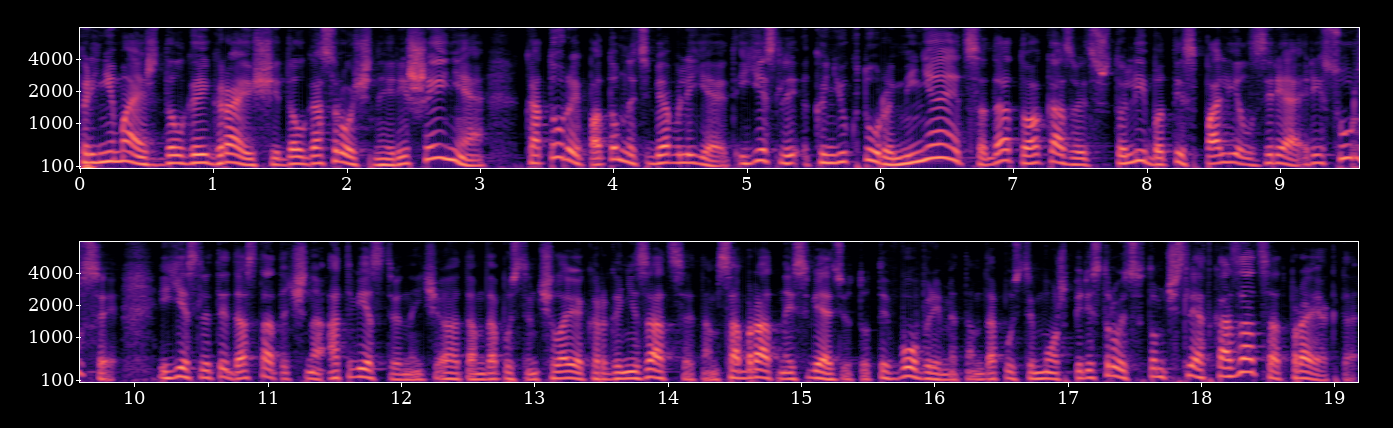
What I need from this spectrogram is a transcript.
принимаешь долгоиграющие, долгосрочные решения, которые потом на тебя влияют. И если конъюнктура меняется, да, то оказывается, что либо ты спалил зря ресурсы, и если ты достаточно ответственный, а, там, допустим, человек, организация там, с обратной связью, то ты вовремя, там, допустим, можешь перестроиться, в том числе отказаться от проекта.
